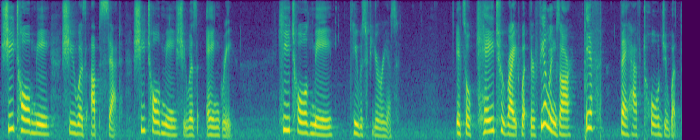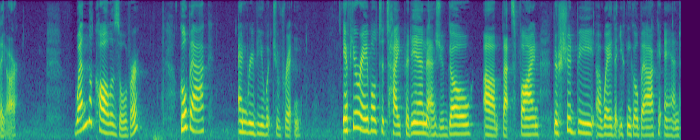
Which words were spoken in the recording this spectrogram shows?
She told me she was upset. She told me she was angry. He told me he was furious. It's okay to write what their feelings are if they have told you what they are. When the call is over, go back and review what you've written. If you're able to type it in as you go, um, that's fine. There should be a way that you can go back and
